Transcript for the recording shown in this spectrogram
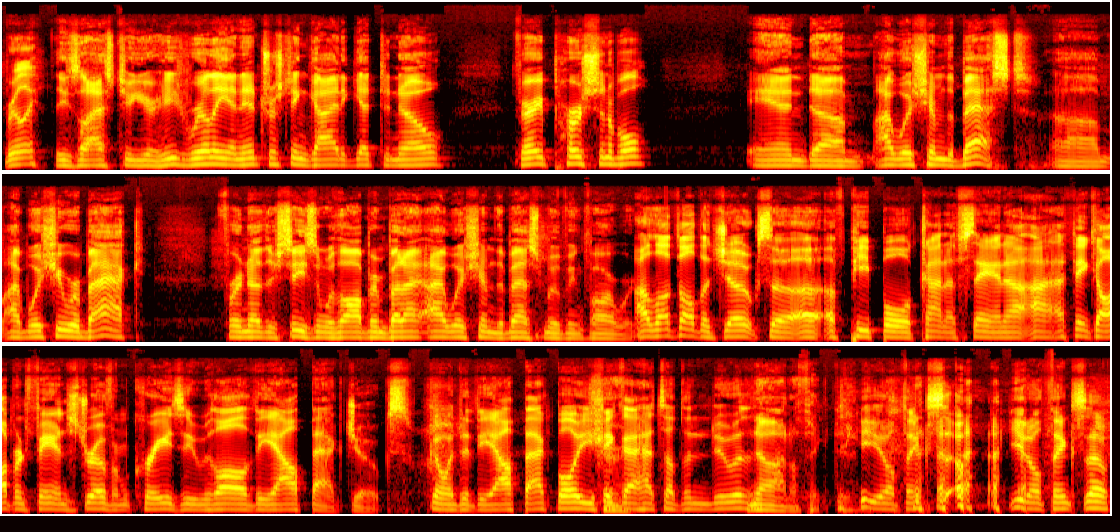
Really? These last two years, he's really an interesting guy to get to know. Very personable, and um, I wish him the best. Um, I wish he were back for another season with Auburn, but I, I wish him the best moving forward. I loved all the jokes uh, of people kind of saying, I, I think Auburn fans drove him crazy with all the Outback jokes going to the Outback Bowl. You think that had something to do with it? no, I don't think. That. You don't think so? you don't think so?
